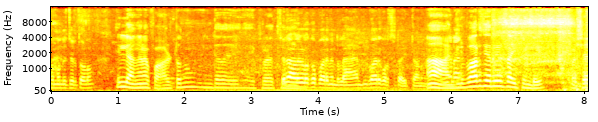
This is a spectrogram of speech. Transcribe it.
സംബന്ധിച്ചിടത്തോളം ഇല്ല അങ്ങനെ ഫാൾട്ടൊന്നും എന്റെ അഭിപ്രായത്തിൽ ചില ആളുകളൊക്കെ പറയുന്നുണ്ടല്ലോ ഹാൻഡിൽ ബാർ കുറച്ച് ടൈറ്റ് ആണ്. ആ ഹാൻഡിൽ ബാർ ചെറിയ ടൈറ്റ് ഉണ്ട്. പക്ഷേ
